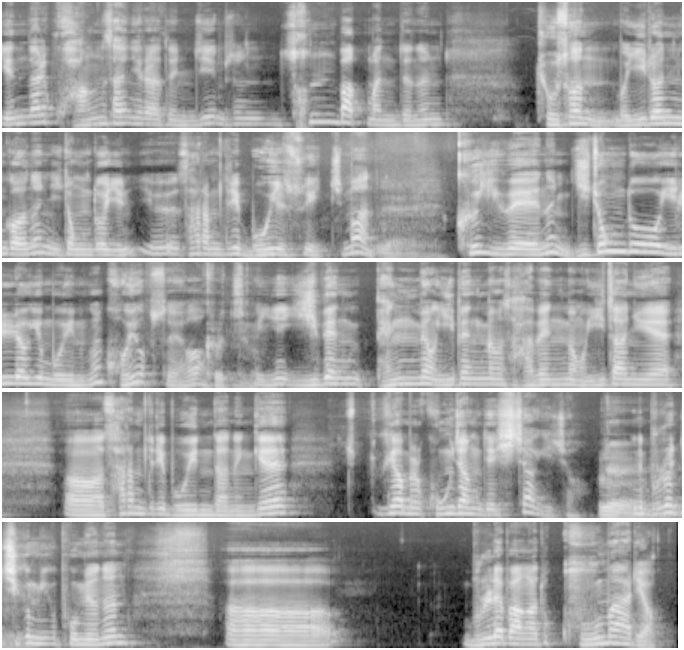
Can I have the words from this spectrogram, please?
옛날 광산이라든지 무슨 선박 만드는 조선 뭐 이런 거는 이 정도 사람들이 모일 수 있지만 네. 그 이외에는 이 정도 인력이 모이는 건 거의 없어요. 그렇죠. 이게 200, 100명, 200명, 400명 이 단위의 어 사람들이 모인다는 게 그야말로 공장제 시작이죠. 네. 근데 물론 지금 이거 보면은 어 물레방아도 구마력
